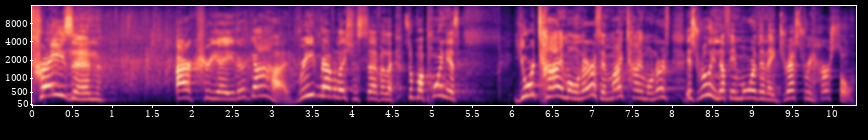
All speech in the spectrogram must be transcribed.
praising our Creator God. Read Revelation 7. So, my point is, your time on earth and my time on earth is really nothing more than a dress rehearsal.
